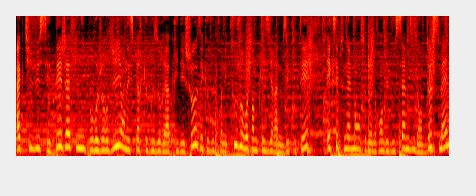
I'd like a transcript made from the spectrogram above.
ActuVu, c'est déjà fini pour aujourd'hui. On espère que vous aurez appris des choses et que vous prenez toujours autant de plaisir à nous écouter. Exceptionnellement, on se donne rendez-vous samedi dans deux semaines,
